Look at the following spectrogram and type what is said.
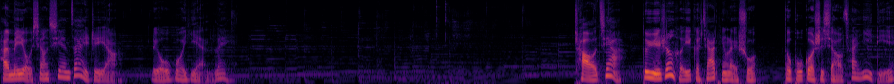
还没有像现在这样流过眼泪。吵架对于任何一个家庭来说都不过是小菜一碟，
